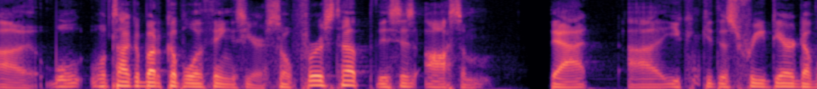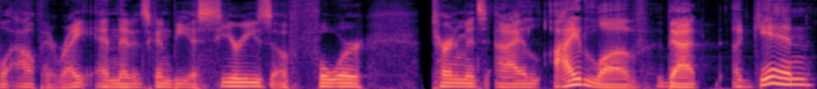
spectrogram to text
uh, we'll we'll talk about a couple of things here. So first up, this is awesome that uh, you can get this free Daredevil outfit, right? And that it's going to be a series of four tournaments. And I I love that. Again,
